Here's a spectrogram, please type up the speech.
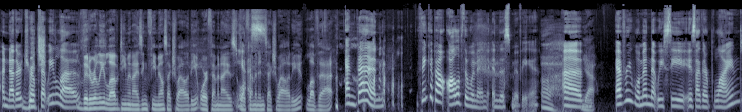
Another trope Which that we love. literally love demonizing female sexuality or feminized or feminine sexuality love that And then think about all of the women in this movie. Um, yeah every woman that we see is either blind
